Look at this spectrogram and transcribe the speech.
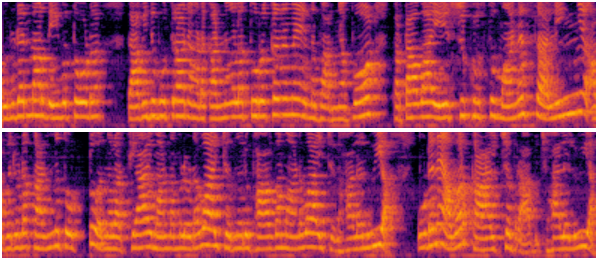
കുരുടന്മാർ ദൈവത്തോട് ദാവിദുപുത്ര ഞങ്ങളുടെ കണ്ണുകളെ തുറക്കണമേ എന്ന് പറഞ്ഞപ്പോൾ കർത്താവ് യേശു ക്രിസ്തു മനസ്സലിഞ്ഞ് അവരുടെ കണ്ണ് തൊട്ടു എന്നൊരു അധ്യായമാണ് നമ്മളിവിടെ വായിച്ചത്. എന്നൊരു ഭാഗമാണ് വായിച്ചത്. ഹലലുയ ഉടനെ അവർ കാഴ്ച പ്രാപിച്ചു. ഹലലുയ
